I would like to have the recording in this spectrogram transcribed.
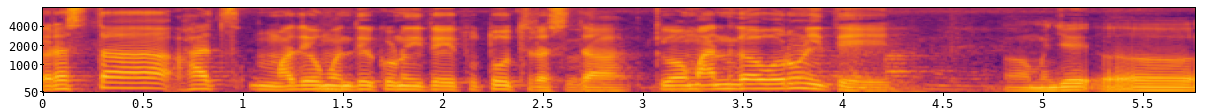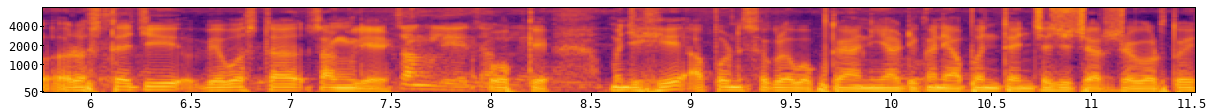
रस्ता हाच महादेव मंदिरकडून इथे येतो तोच रस्ता. किंवा मानगाववरून इथे अ, म्हणजे अ, रस्त्याची व्यवस्था चांगली आहे. चांगली आहे चांगली ओके. म्हणजे हे आपण सगळं बघतोय आणि या ठिकाणी आपण त्यांच्याशी चर्चा करतोय.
